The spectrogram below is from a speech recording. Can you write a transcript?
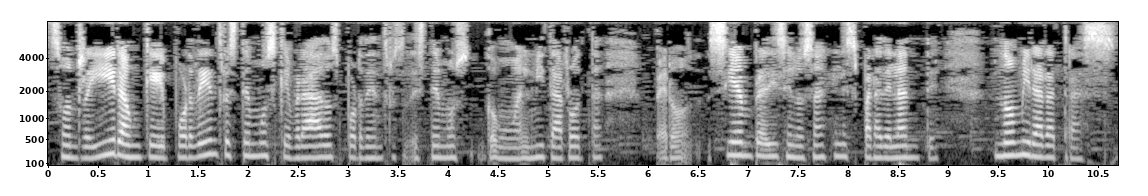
Sonreír, aunque por dentro estemos quebrados, por dentro estemos como almita rota, pero siempre dicen los ángeles para adelante, no mirar atrás.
